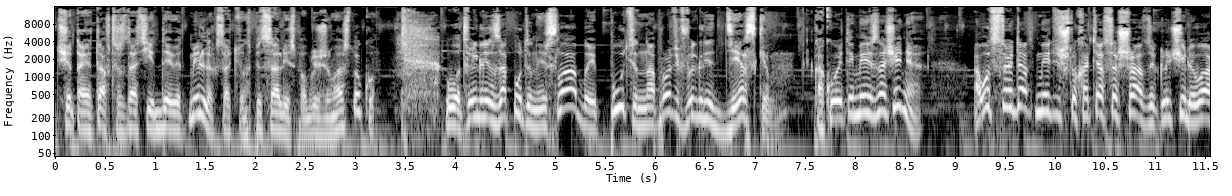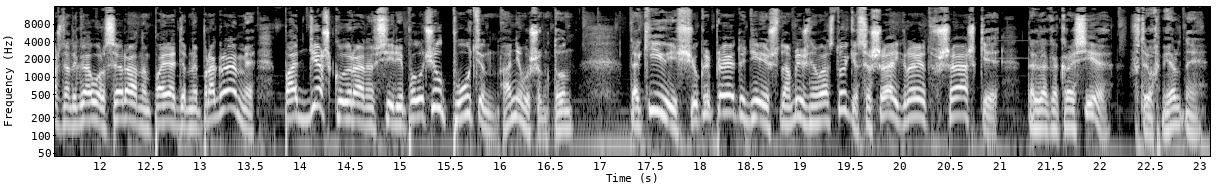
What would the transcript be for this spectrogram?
считает автор статьи Дэвид Миллер, кстати, он специалист по Ближнему Востоку, вот, выглядит запутанной и слабой, Путин, напротив, выглядит дерзким. Какое это имеет значение? А вот стоит отметить, что хотя США заключили важный договор с Ираном по ядерной программе, поддержку Ирана в Сирии получил Путин, а не Вашингтон. Такие вещи укрепляют идею, что на Ближнем Востоке США играют в шашки, тогда как Россия в трехмерные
